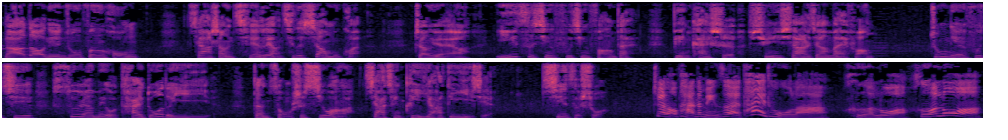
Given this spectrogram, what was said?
拿到年终分红，加上前两期的项目款，张远啊一次性付清房贷，便开始寻下二家卖房。中年夫妻虽然没有太多的意义。但总是希望啊，价钱可以压低一些。妻子说：“这楼盘的名字也太土了，河洛河洛，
